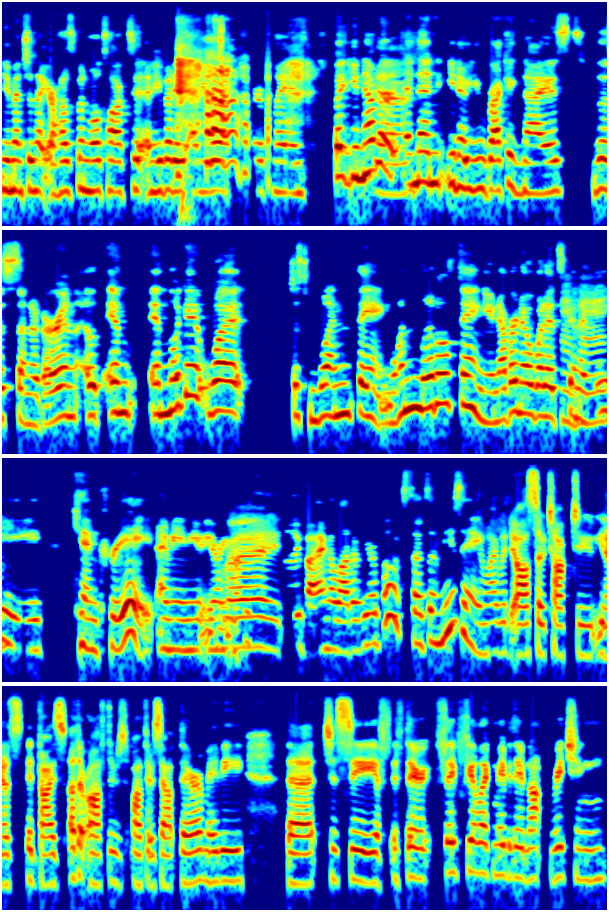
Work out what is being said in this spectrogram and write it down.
You mentioned that your husband will talk to anybody anywhere on airplanes, but you never. Yeah. And then you know you recognized the senator, and uh, and and look at what just one thing, one little thing. You never know what it's mm-hmm. going to be can create. I mean, you, are right. really buying a lot of your books. That's amazing. You know, I would also talk to, you know, advise other authors authors out there, maybe that to see if if they if they feel like maybe they're not reaching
